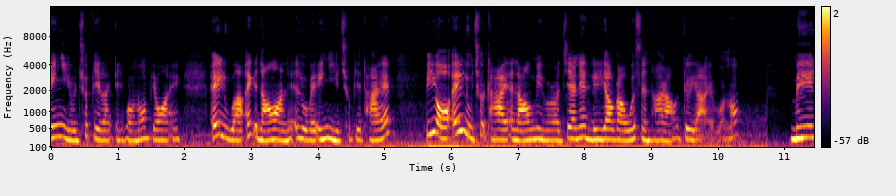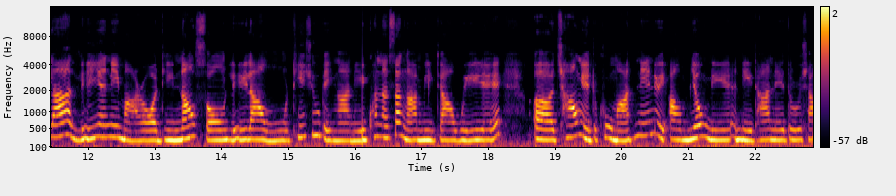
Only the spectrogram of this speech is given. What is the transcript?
အင်ကြီးကိုချွတ်ပစ်လိုက်တယ်ပေါ့နော်ပြောရရင်အဲ့လူကအဲ့အလောင်းကလည်းအဲ့လိုပဲအင်ကြီးကိုချွတ်ပစ်ထားတယ်ပြီးတော့အဲ့လူချွတ်ထားတဲ့အလောင်းတွေကိုတော့ကြံတဲ့၄ယောက်ကဝတ်ဆင်ထားတာကိုတွေ့ရတယ်ပေါ့နော်မေလာ၄ရက်နေ့မှာတော့ဒီနောက်ဆုံး၄လောင်းကိုထင်းရှူးပင်ကနေ85မီတာဝေးတဲ့ အာချောင်းငယ်တစ်ခုမှာနှင်းတွေအောင်မြုပ်နေတဲ့အနေအထားနဲ့သူတို့ရှာ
